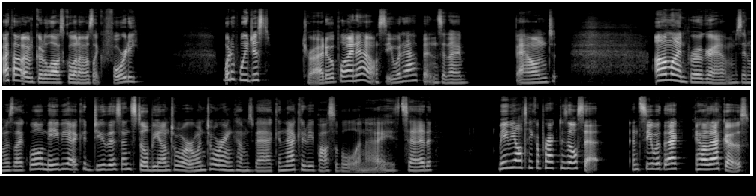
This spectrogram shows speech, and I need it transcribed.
I thought I would go to law school when I was like 40. What if we just try to apply now, see what happens? And I found online programs and was like, well, maybe I could do this and still be on tour when touring comes back, and that could be possible. And I said, maybe I'll take a practice LSAT and see what that how that goes.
